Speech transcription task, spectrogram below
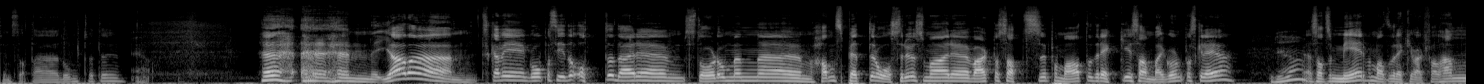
syns at det er dumt, vet du. Ja. Ja da. Skal vi gå på side åtte? Der eh, står det om en eh, Hans Petter Aasrud som har eh, valgt å satse på mat og drikke i Sandberggården på Skreia. Ja. Jeg satser mer på mat og drikke, i hvert fall. Han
